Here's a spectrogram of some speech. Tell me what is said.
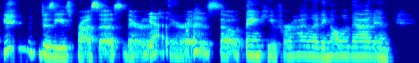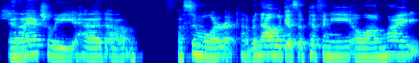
disease process there yes. there is so thank you for highlighting all of that and sure. and i actually had um, a similar kind of analogous epiphany along my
